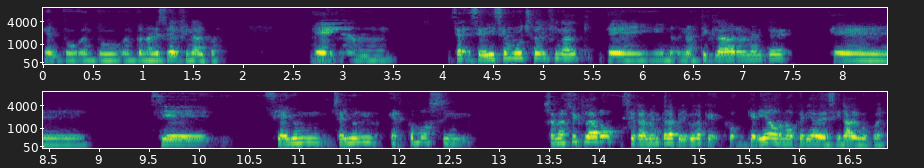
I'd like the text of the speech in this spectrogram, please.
en, tu, en, tu, en tu análisis del final, pues. Eh, se, dice mucho del final eh, y no, estoy claro realmente eh, si, si, hay un, si hay un, es como si, o sea, no estoy claro si realmente la película que, quería o no quería decir algo, pues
